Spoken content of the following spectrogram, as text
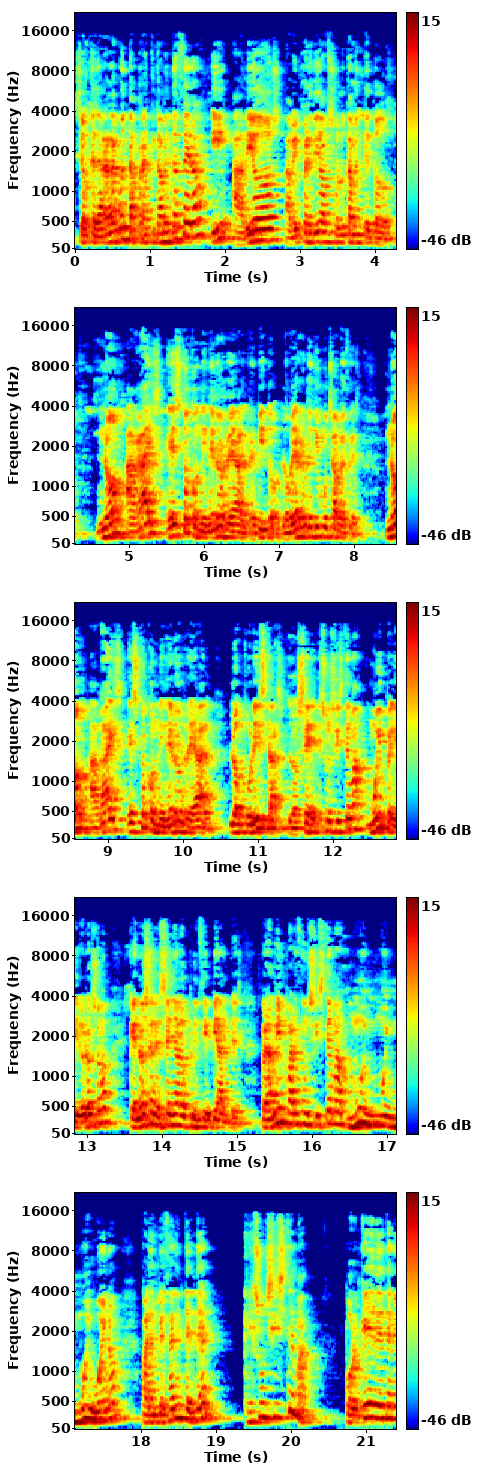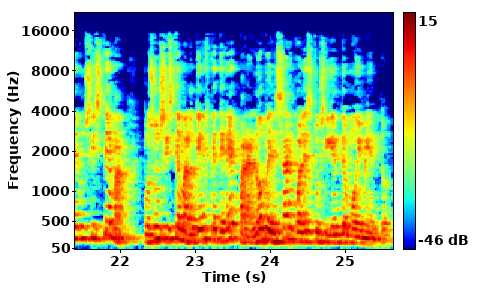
Se os quedará la cuenta prácticamente a cero y adiós, habéis perdido absolutamente todo. No hagáis esto con dinero real, repito, lo voy a repetir muchas veces. No hagáis esto con dinero real. Los puristas, lo sé, es un sistema muy peligroso que no se le enseña a los principiantes. Pero a mí me parece un sistema muy, muy, muy bueno para empezar a entender que es un sistema. ¿Por qué he de tener un sistema? Pues un sistema lo tienes que tener para no pensar cuál es tu siguiente movimiento.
